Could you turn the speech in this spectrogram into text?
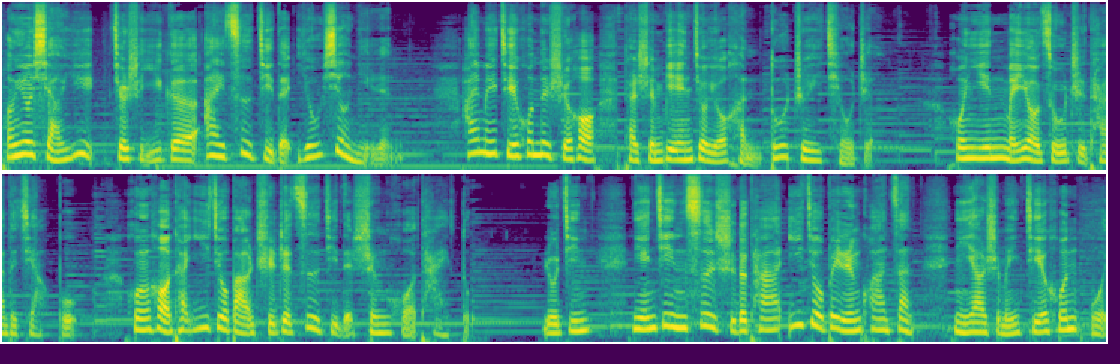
朋友小玉就是一个爱自己的优秀女人，还没结婚的时候，她身边就有很多追求者，婚姻没有阻止她的脚步。婚后，她依旧保持着自己的生活态度。如今年近四十的她，依旧被人夸赞：“你要是没结婚，我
